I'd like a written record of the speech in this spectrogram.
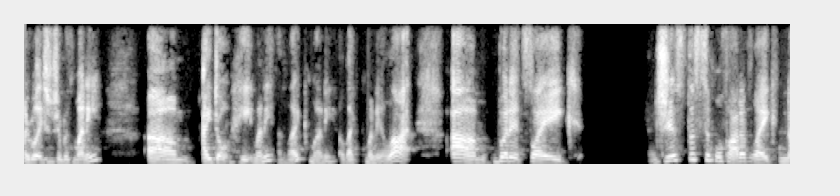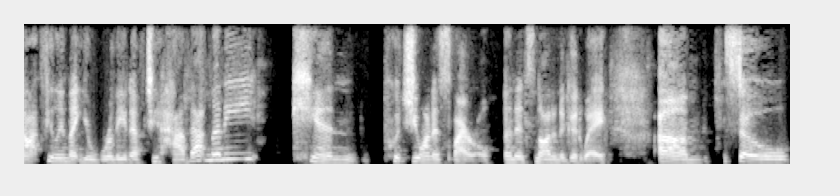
a relationship with money. Um, i don't hate money. I like money. I like money a lot. Um, but it's like just the simple thought of like not feeling that you're worthy enough to have that money can put you on a spiral and it's not in a good way. Um, so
